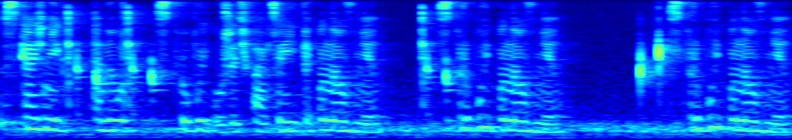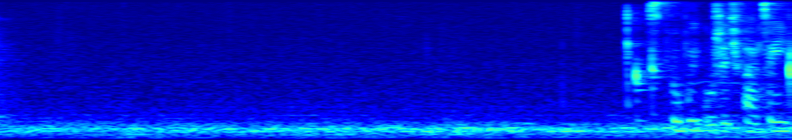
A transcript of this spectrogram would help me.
Wskaźnik. Anuluj. Spróbuj użyć Face ID ponownie. Spróbuj ponownie. Spróbuj ponownie. Spróbuj użyć Face ID.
